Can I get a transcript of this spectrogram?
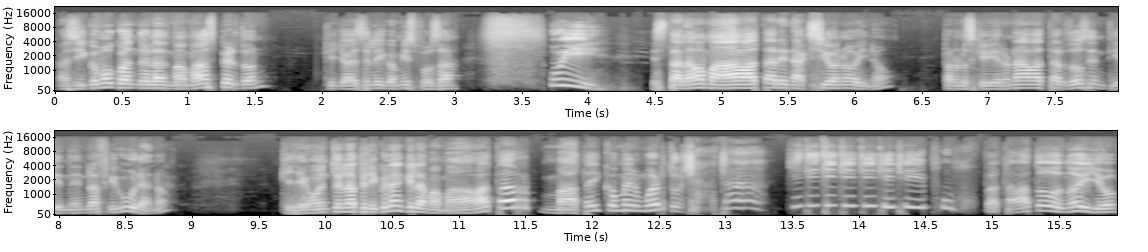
Así como cuando las mamás, perdón, que yo a veces le digo a mi esposa, uy, está la mamá Avatar en acción hoy, ¿no? Para los que vieron Avatar 2 entienden la figura, ¿no? Que llega un momento en la película en que la mamá Avatar mata y come el muerto. Cha, cha, mataba a todos, ¿no? Y yo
